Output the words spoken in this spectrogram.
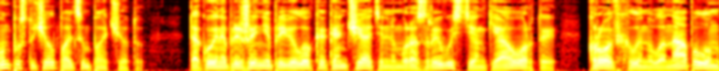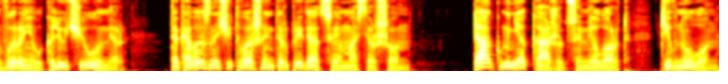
Он постучал пальцем по отчету. Такое напряжение привело к окончательному разрыву стенки аорты — Кровь хлынула на пол, он выронил ключ и умер. Такова, значит, ваша интерпретация, мастер Шон. «Так мне кажется, милорд», — кивнул он.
